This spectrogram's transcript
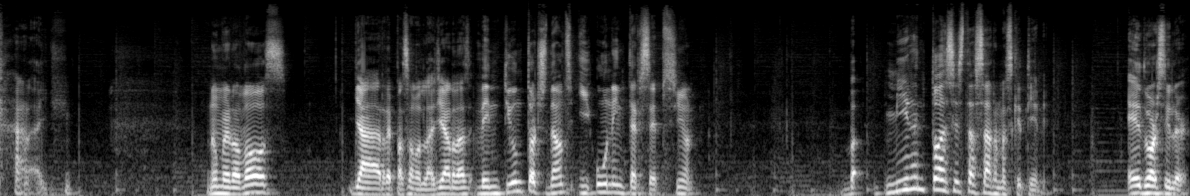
Caray. Número 2. Ya repasamos las yardas. 21 touchdowns y una intercepción. Miren todas estas armas que tiene. Edward Siller.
